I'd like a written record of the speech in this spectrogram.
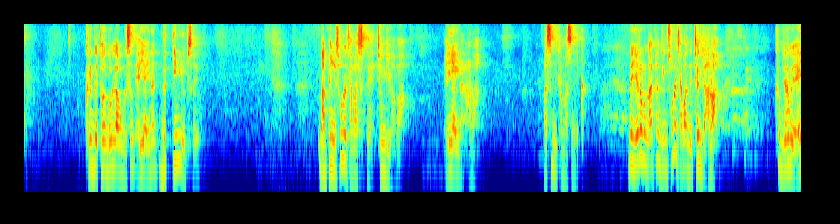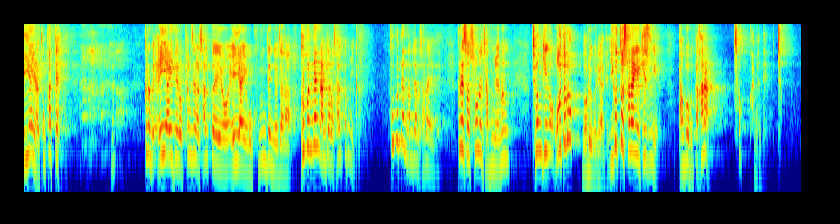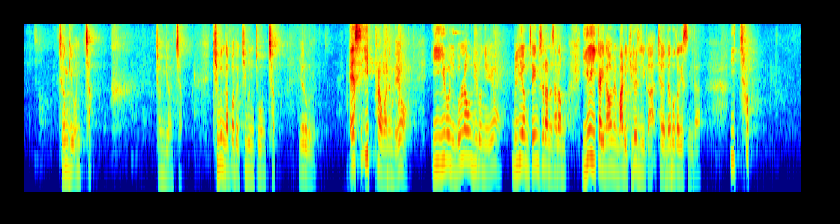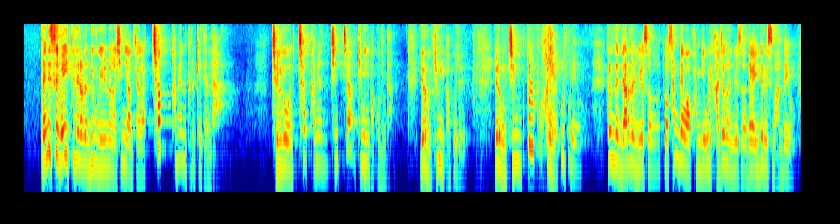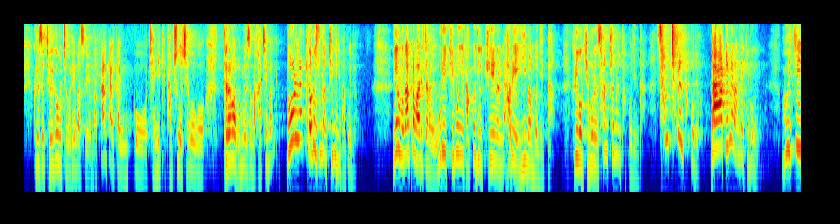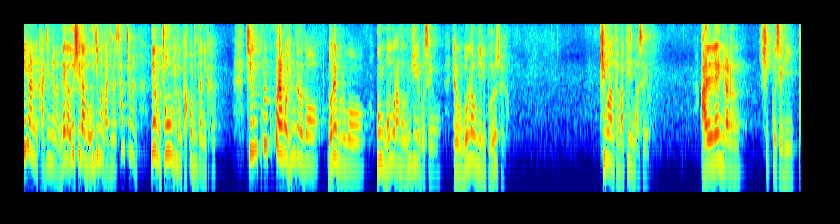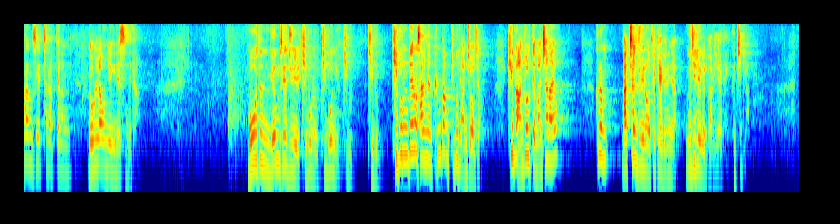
그런데 더 놀라운 것은 AI는 느낌이 없어요. 남편이 손을 잡았을 때 전기가 와. AI는 안 와. 맞습니까? 맞습니까? 근데 여러분 남편 지금 손을 잡았는데 전기 안 와. 그럼 여러분 AI랑 똑같아. 예? 그러면 AI대로 평생을 살 거예요. AI하고 구분된 여자나 구분된 남자로 살 겁니까? 구분된 남자로 살아야 돼. 그래서 손을 잡으면은 전기가 오도록 노력을 해야 돼. 이것도 사랑의 기술이에요. 방법은 딱 하나. 척 하면 돼. 척. 전기 온 척. 전기 온 척. 기분 나빠도 기분 좋은 척. 여러분, SIF라고 하는데요. 이 이론이 놀라운 이론이에요. 밀리엄 제임스라는 사람 이 얘기까지 나오면 말이 길어지니까 제가 넘어가겠습니다. 이 척. 데니스 웨이틀리라는 미국의 유명한 심리학자가 척 하면 그렇게 된다. 즐거운 척 하면 진짜 기분이 바꿔진다. 여러분, 기분이 바꿔져요. 여러분, 지금 꿀꿀해요. 꿀꿀해요. 그런데 나를 위해서 또 상대와 관계, 우리 가정을 위해서 내가 이대로 있으면 안 돼요. 그래서 즐거운 척을 해봤어요. 막 깔깔깔 웃고 재밌게 박수도 쳐보고 드라마 보면서 막 같이 해봐. 놀랍게 어느 순간 기분이 바꿔져. 여러분 아까 말했잖아요. 우리 기분이 바꿔질 기회는 하루에 2만 번 있다. 그리고 기분은 3초면 바꿔진다. 3초면 바꿔져. 놔두면 안 돼, 기분은. 의지만 가지면, 내가 의식하고 의지만 가지면 3초면 여러분 좋은 기분 바꿔진다니까요. 지금 꿀꿀하고 힘들어도 노래 부르고 운 몸을 한번 움직여 보세요. 여러분 놀라운 일이 벌어져요. 기분한테 맡기지 마세요. 알랭이라는 19세기 프랑스의 철학자는 놀라운 얘기를 했습니다. 모든 염세주의의 기본은 기본이요, 기분. 기분. 기분대로 살면 금방 기분이 안 좋아져. 기분 안 좋을 때 많잖아요? 그럼 낙천주의는 어떻게 해야 되느냐? 의지력을 발휘해야 돼, 의지력.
